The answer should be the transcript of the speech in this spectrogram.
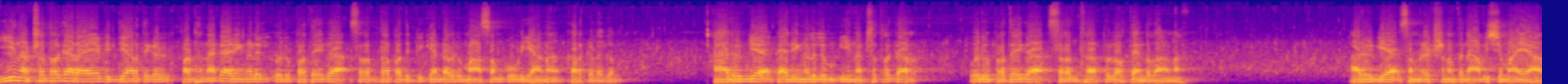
ഈ നക്ഷത്രക്കാരായ വിദ്യാർത്ഥികൾ പഠനകാര്യങ്ങളിൽ ഒരു പ്രത്യേക ശ്രദ്ധ പതിപ്പിക്കേണ്ട ഒരു മാസം കൂടിയാണ് കർക്കിടകം. ആരോഗ്യ കാര്യങ്ങളിലും ഈ നക്ഷത്രക്കാർ ഒരു പ്രത്യേക ശ്രദ്ധ പുലർത്തേണ്ടതാണ്. ആരോഗ്യ സംരക്ഷണത്തിന് ആവശ്യമായ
